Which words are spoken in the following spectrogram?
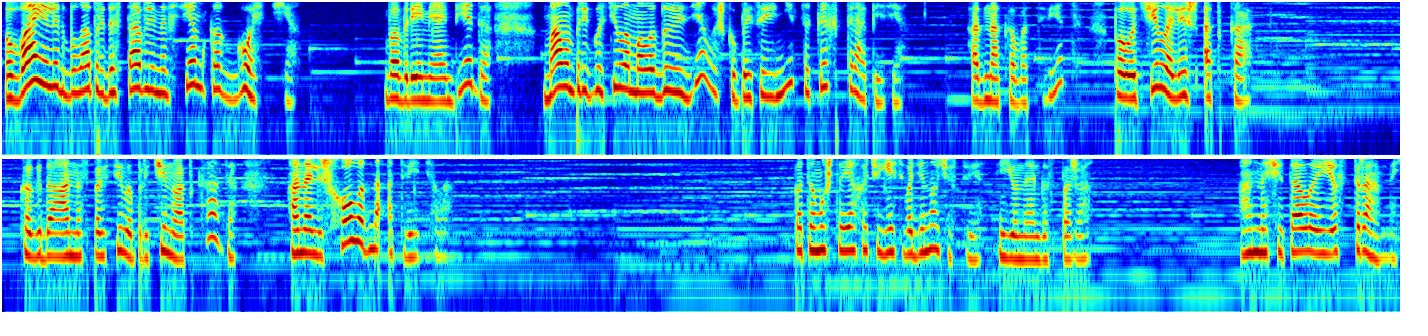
Вайолет была предоставлена всем как гостья. Во время обеда мама пригласила молодую девушку присоединиться к их трапезе. Однако в ответ получила лишь отказ. Когда Анна спросила причину отказа, она лишь холодно ответила. «Потому что я хочу есть в одиночестве, юная госпожа». Анна считала ее странной.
